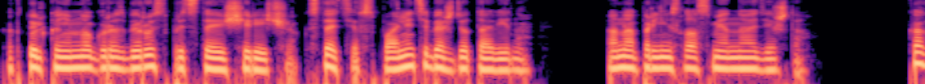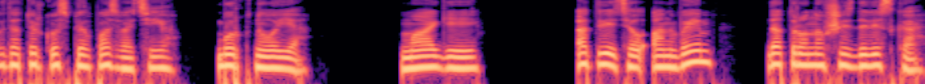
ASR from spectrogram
Как только немного разберусь с предстоящей речью. Кстати, в спальне тебя ждет Авина. Она принесла сменную одежду. Когда только успел позвать ее, буркнула я. Магией, ответил Анвейм, дотронувшись до виска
